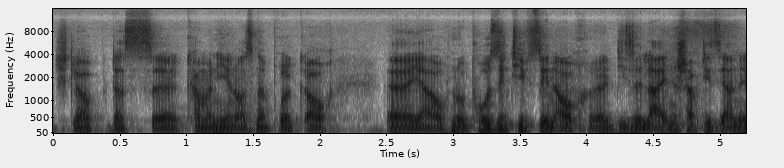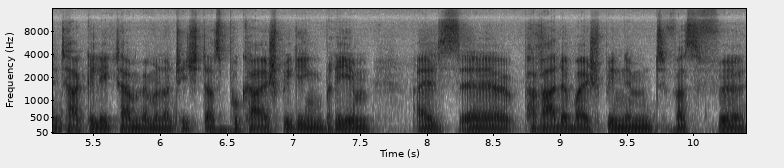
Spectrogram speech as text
ich glaube, das kann man hier in Osnabrück auch ja auch nur positiv sehen, auch diese Leidenschaft, die sie an den Tag gelegt haben. Wenn man natürlich das Pokalspiel gegen Bremen als Paradebeispiel nimmt, was für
